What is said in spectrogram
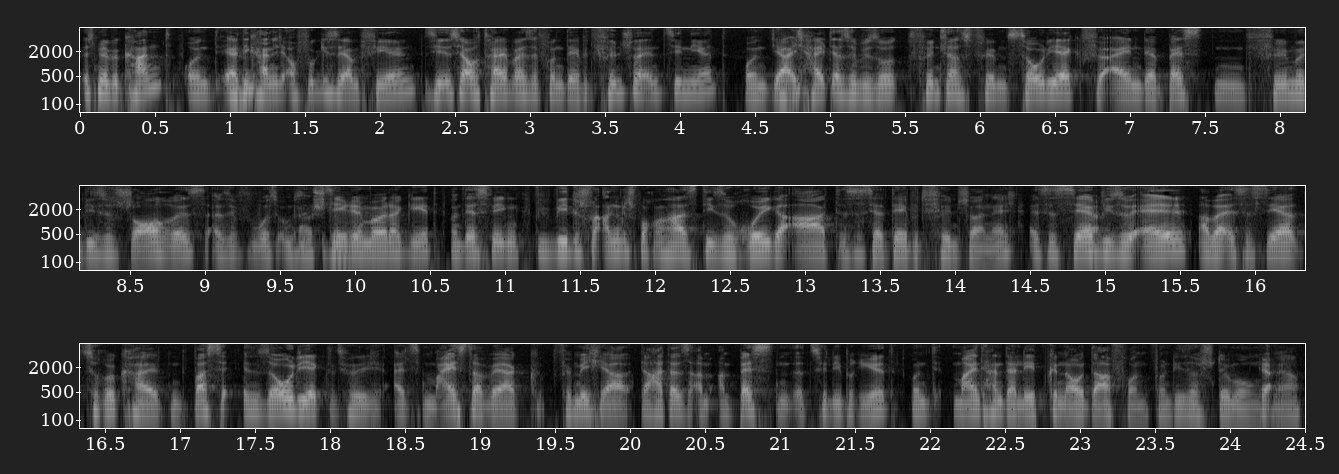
ist mir bekannt und ja, die mhm. kann ich auch wirklich sehr empfehlen. Sie ist ja auch teilweise von David Fincher inszeniert. Und ja, mhm. ich halte ja sowieso Finchers Film Zodiac für einen der besten Filme dieses Genres, also wo es um ja, Serienmörder geht. Und deswegen, wie, wie, du schon angesprochen hast, diese ruhige Art, das ist ja David Fincher, nicht? Es ist sehr ja. visuell, aber es ist sehr zurückhaltend. Was in Zodiac natürlich als Meisterwerk für mich ja, da hat er es am, am besten äh, zelebriert. Und Mindhunter lebt genau davon, von dieser Stimmung. Ja. ja.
